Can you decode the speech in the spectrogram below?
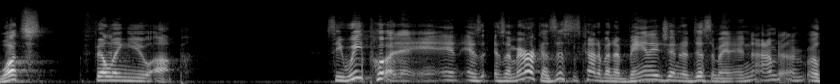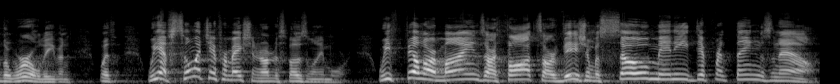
What's filling you up? See, we put, as, as Americans, this is kind of an advantage and a disadvantage, and of the world even, with, we have so much information at our disposal anymore. We fill our minds, our thoughts, our vision with so many different things now.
